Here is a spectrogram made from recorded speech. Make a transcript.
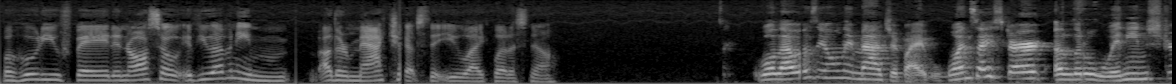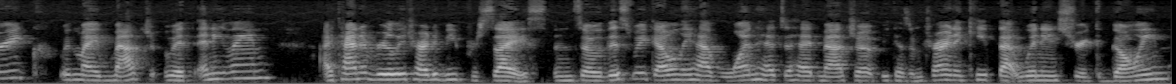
but who do you fade? And also, if you have any other matchups that you like, let us know. Well, that was the only matchup. I once I start a little winning streak with my match with anything, I kind of really try to be precise. And so this week I only have one head-to-head matchup because I'm trying to keep that winning streak going.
